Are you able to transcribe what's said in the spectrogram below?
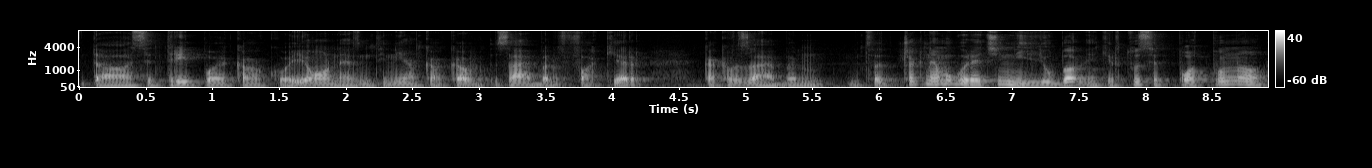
da se tripoje kako je on, ne znam ti nija kakav zajeban faker, kakav zajeban, sad čak ne mogu reći ni ljubavnik, jer tu se potpuno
